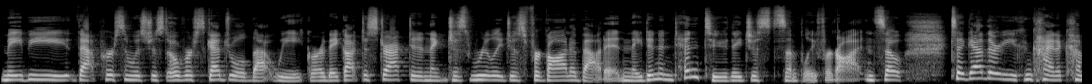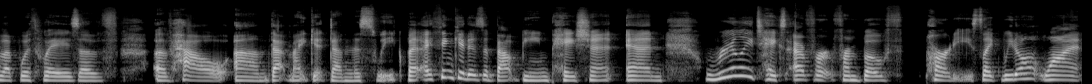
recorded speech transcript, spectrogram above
maybe that person was just overscheduled that week or they got distracted and they just really just forgot about it. And they didn't intend to they just simply forgot. And so together you can kind of come up with ways of of how um, that might get done this week. But i think it is about being patient and really takes effort from both parties like we don't want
